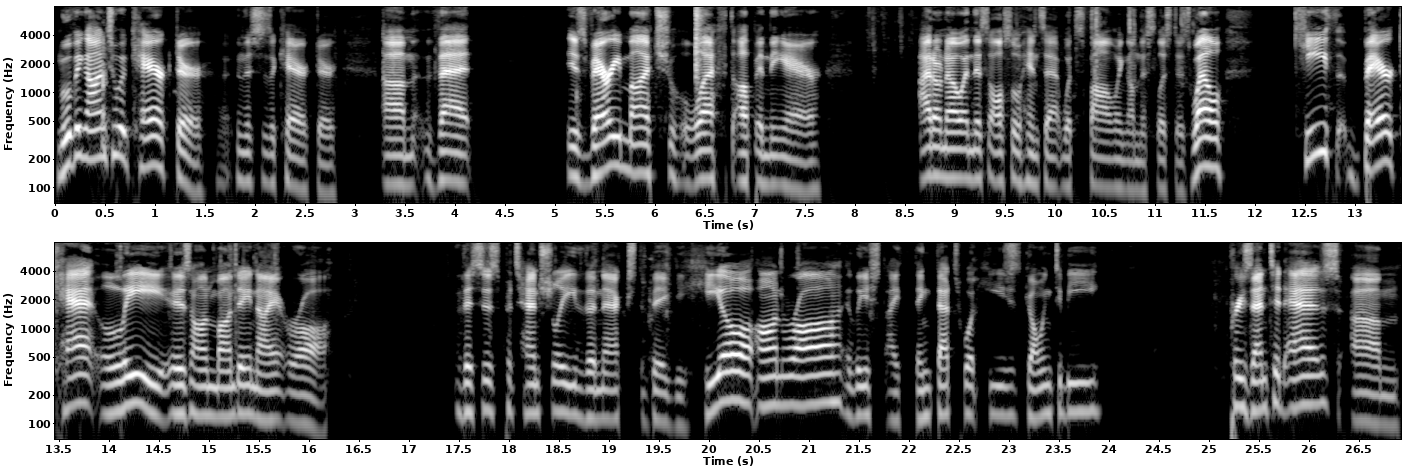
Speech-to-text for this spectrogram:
moving on to a character, and this is a character um that is very much left up in the air. I don't know, and this also hints at what's following on this list as well. Keith Bearcat Lee is on Monday Night Raw. This is potentially the next big heel on Raw. At least I think that's what he's going to be presented as. Um,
